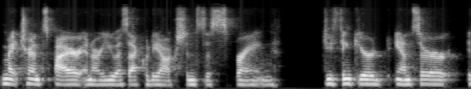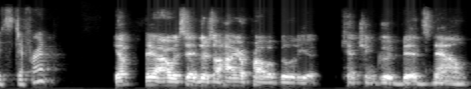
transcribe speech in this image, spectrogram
might transpire in our US equity auctions this spring, do you think your answer is different? Yep. Yeah, I would say there's a higher probability of catching good bids now.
